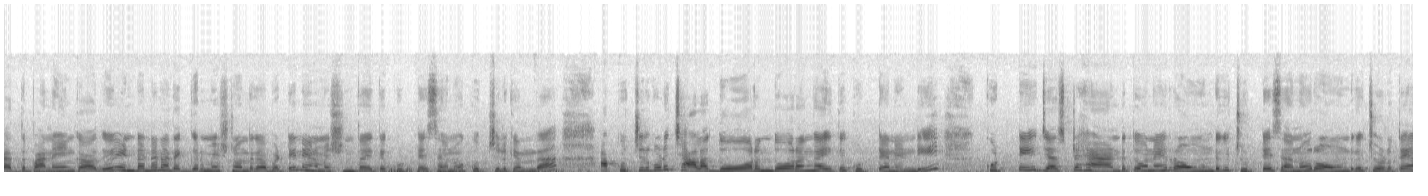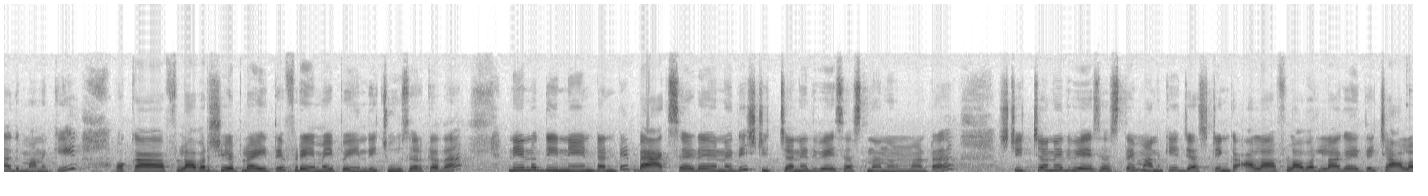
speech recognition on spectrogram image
పెద్ద పని ఏం కాదు. ఏంటంటే నా దగ్గర మిషన్ ఉంది కాబట్టి నేను మిషన్తో అయితే కుట్టేశాను కుచ్చుల కింద. ఆ కుచ్చులు కూడా చాలా దూరం దూరంగా అయితే కుట్టానండి. కుట్టి జస్ట్ హ్యాండ్తోనే రౌండ్గా చుట్టేశాను. రౌండ్గా చుడితే అది మనకి ఒక ఫ్లవర్ షేప్లో అయితే ఫ్రేమ్ అయిపోయింది. చూసారు కదా? నేను దీన్ని ఏంటంటే బ్యాక్ సైడ్ అనేది స్టిచ్ అనేది వేసేస్తున్నాను అనమాట స్టిచ్ అనేది వేసేస్తే మనకి జస్ట్ ఇంకా అలా ఫ్లవర్ లాగా అయితే చాలా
